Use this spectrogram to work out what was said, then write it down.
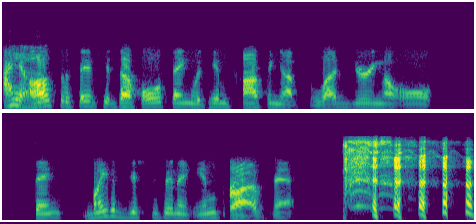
I also think the whole thing with him coughing up blood during the whole thing might have just been an improv thing,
